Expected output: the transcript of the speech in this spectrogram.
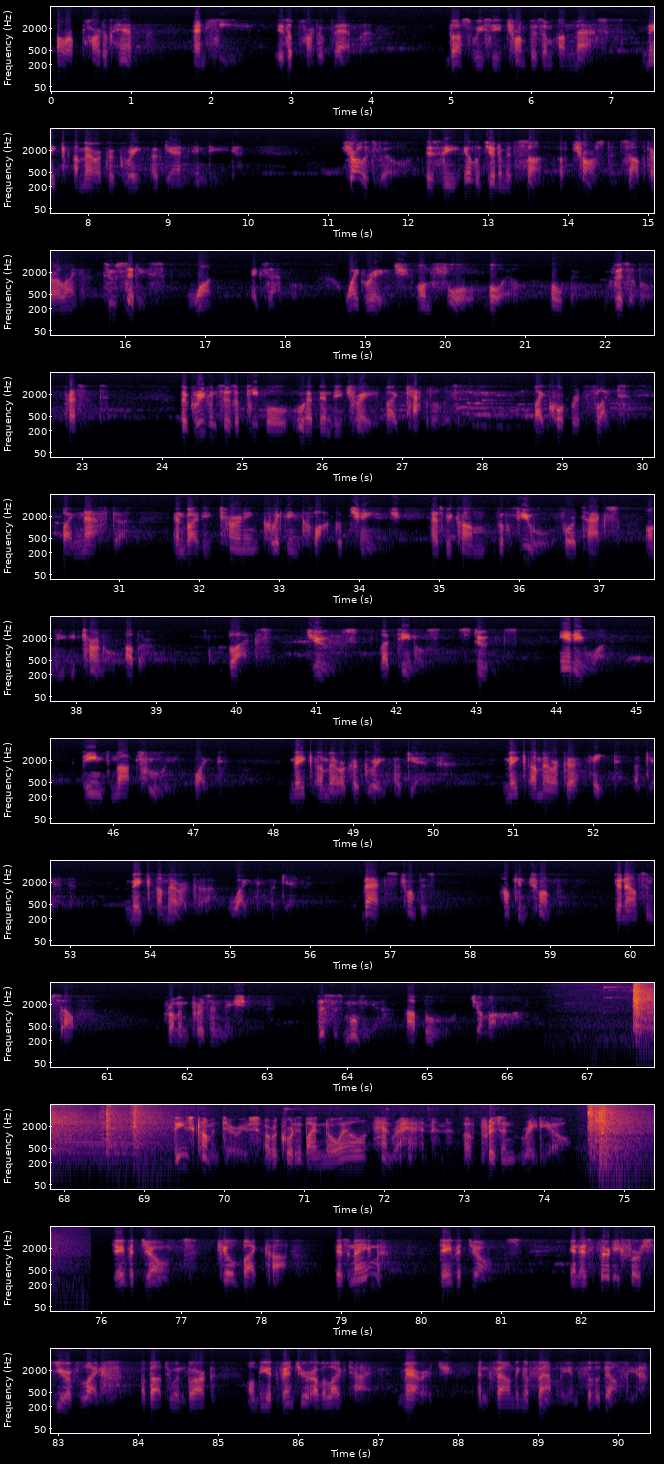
are a part of him, and he is a part of them. Thus we see Trumpism unmasked. Make America great again indeed. Charlottesville is the illegitimate son of Charleston, South Carolina. Two cities, one example. White rage on full boil, open, visible, present. The grievances of people who have been betrayed by capitalism, by corporate flight, by NAFTA, and by the turning, clicking clock of change has become the fuel for attacks on the eternal other. Blacks, Jews, Latinos, students, anyone deemed not truly white. Make America great again. Make America hate again. Make America white again. That's Trumpism. How can Trump denounce himself from imprisoned nation? This is Mumia Abu Jamal. These commentaries are recorded by Noel Hanrahan Prison Radio. David Jones, killed by cop. His name? David Jones. In his 31st year of life, about to embark on the adventure of a lifetime, marriage, and founding a family in Philadelphia.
